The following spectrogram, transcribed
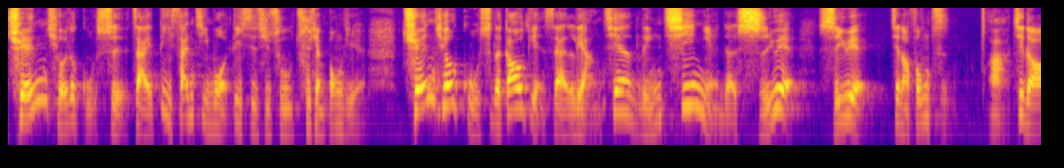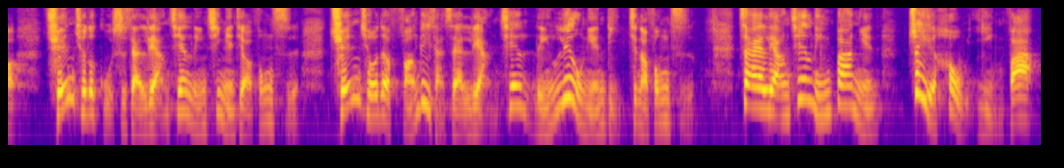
全球的股市在第三季末、第四季初出现崩跌。全球股市的高点是在两千零七年的十月，十一月见到峰值啊！记得哦，全球的股市在两千零七年见到峰值。全球的房地产是在两千零六年底见到峰值，在两千零八年最后引发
